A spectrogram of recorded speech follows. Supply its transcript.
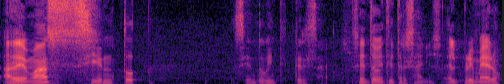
Además... 123 años. 123 años, el primero.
